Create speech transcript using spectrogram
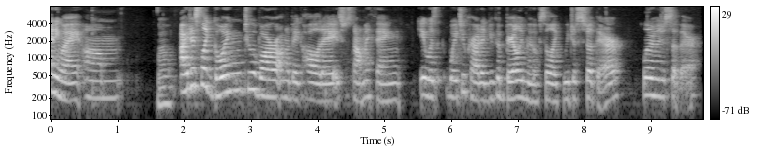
Anyway, um Well, I just like going to a bar on a big holiday. It's just not my thing. It was way too crowded. You could barely move, so like we just stood there, literally just stood there.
